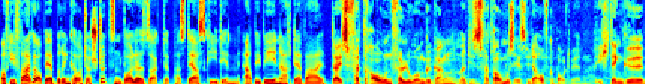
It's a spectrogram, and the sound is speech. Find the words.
Auf die Frage, ob er Brinker unterstützen wolle, sagte Pasterski dem RBB nach der Wahl. Da ist Vertrauen verloren gegangen und dieses Vertrauen muss erst wieder aufgebaut werden. Ich denke,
